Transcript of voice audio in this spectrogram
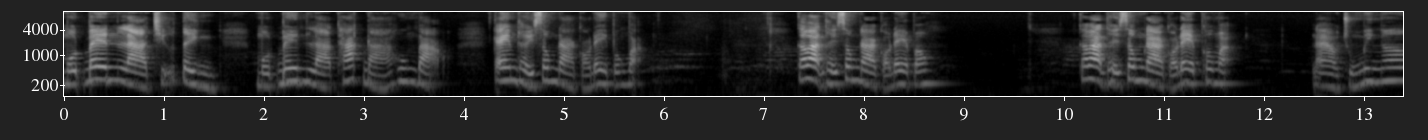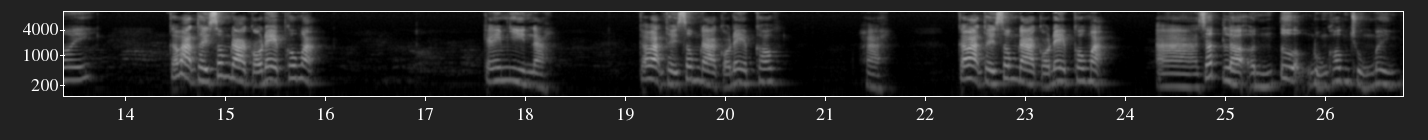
Một bên là chữ tình, một bên là thác đá hung bạo. Các em thấy sông Đà có đẹp không ạ? Các bạn thấy sông Đà có đẹp không? Các bạn thấy sông Đà có đẹp không ạ? Nào, chúng mình ơi Các bạn thấy sông Đà có đẹp không ạ? Các em nhìn nào Các bạn thấy sông Đà có đẹp không? Hả? Các bạn thấy sông Đà có đẹp không ạ? À rất là ấn tượng, đúng không chúng mình?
